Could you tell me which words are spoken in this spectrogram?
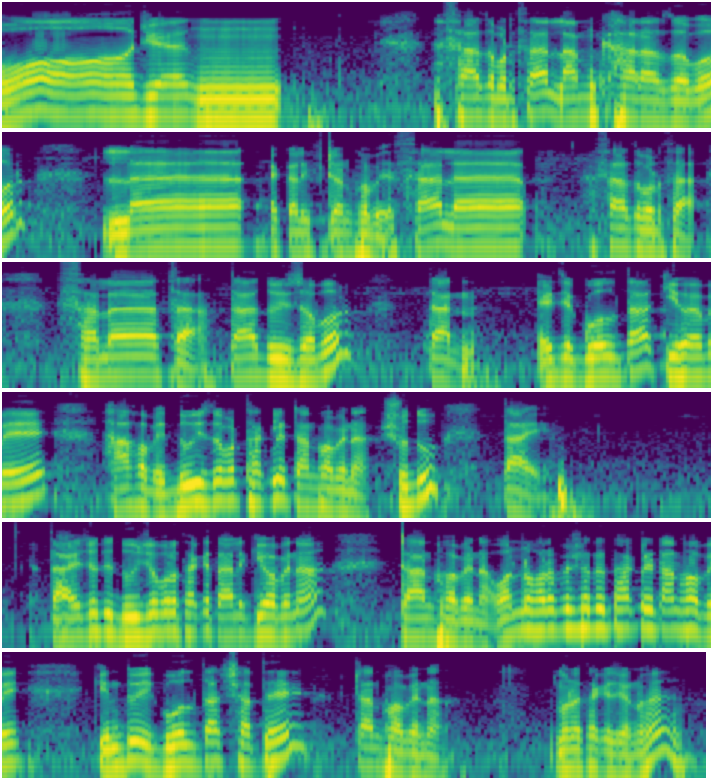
ওয়াজ্যাং সা জবর, সা, লাম, খারা জবর, লা একালিফটান হবে। সা, লা, সা জবর, সা সালা সা, তা দুই জবর, টান। এই যে গোলতা কি হবে? হা হবে। দুই জবর থাকলে টান হবে না, শুধু তাই। তাই যদি দুই জবর থাকে তাহলে কি হবে না টান হবে না অন্য হরফের সাথে থাকলে টান হবে কিন্তু এই গোলতার সাথে টান হবে না মনে থাকে যেন হ্যাঁ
